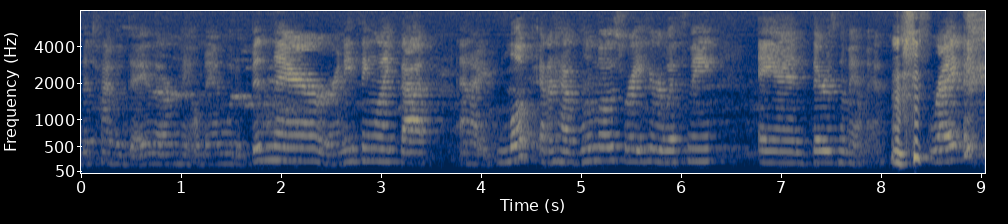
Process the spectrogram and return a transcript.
the time of day that our mailman would have been there or anything like that. And I look and I have Lumos right here with me, and there's the mailman, right?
